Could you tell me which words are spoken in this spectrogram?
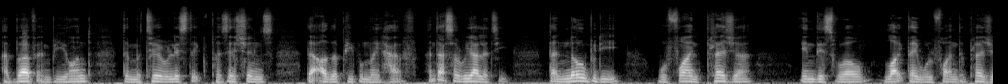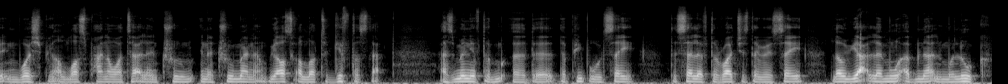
above and beyond the materialistic possessions that other people may have. And that's a reality that nobody will find pleasure in this world like they will find the pleasure in worshipping Allah subhanahu wa ta'ala in, true, in a true manner. We ask Allah to gift us that. As many of the, uh, the, the people would say, the Salaf, the righteous, they will say, لو يعلم أبناء الملوك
